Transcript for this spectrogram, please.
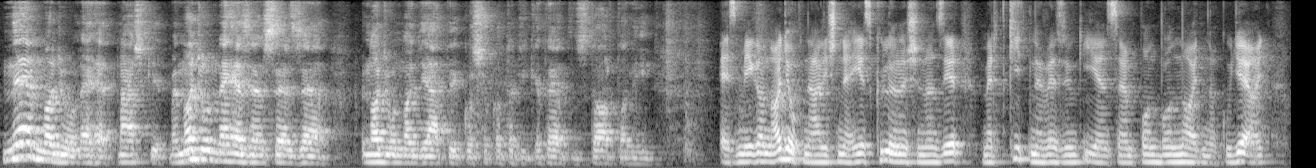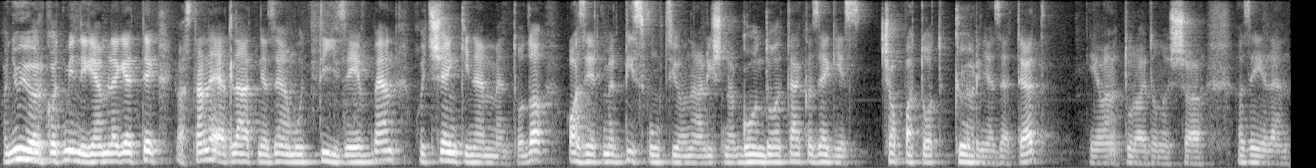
nem nagyon lehet másképp, mert nagyon nehezen szerzel nagyon nagy játékosokat, akiket el tudsz tartani. Ez még a nagyoknál is nehéz, különösen azért, mert kit nevezünk ilyen szempontból nagynak, ugye? A New Yorkot mindig emlegették, aztán lehet látni az elmúlt tíz évben, hogy senki nem ment oda, azért, mert diszfunkcionálisnak gondolták az egész csapatot, környezetet, nyilván a tulajdonossal az élen.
